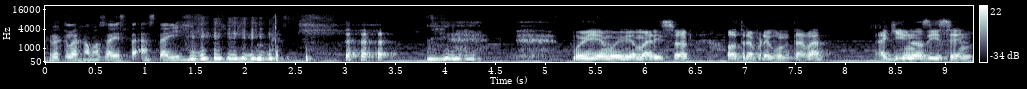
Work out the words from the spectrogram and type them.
Creo que lo dejamos ahí, hasta, hasta ahí. Muy bien, muy bien, Marisol. Otra pregunta, ¿va? Aquí nos dicen,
